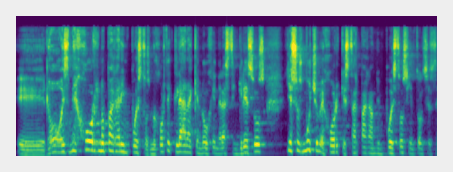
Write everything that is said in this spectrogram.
eh, no, es mejor no pagar impuestos, mejor declara que no generaste ingresos y eso es mucho mejor que estar pagando impuestos y entonces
